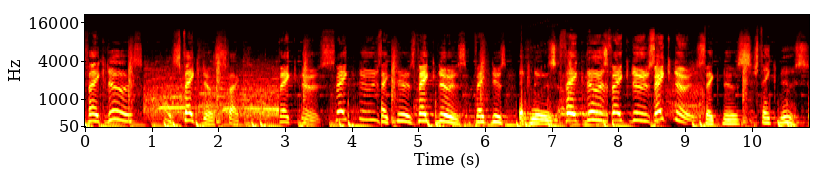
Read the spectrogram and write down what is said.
fake news. It's fake news. It's fake. Fake news. Fake news. Fake news. Fake news. Fake news. Fake news. Fake news. Fake news. Fake news. Fake news. Fake news.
